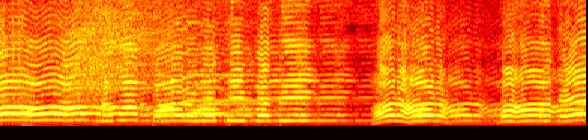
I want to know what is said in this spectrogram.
ઓમ નમઃ પાર્વતી પતિ હર હર મહાદેવ.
